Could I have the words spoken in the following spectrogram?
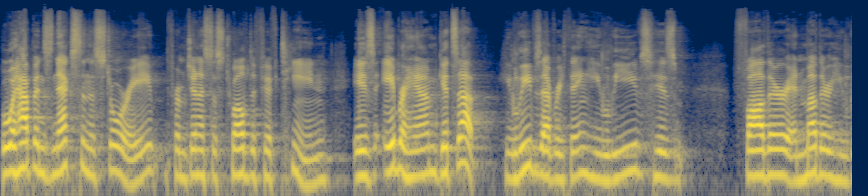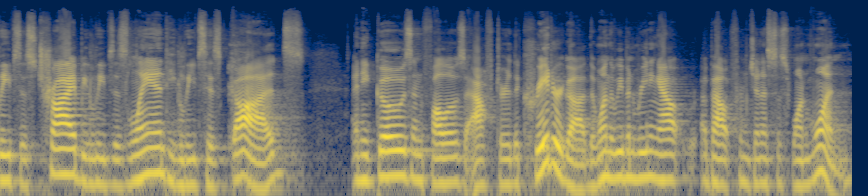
But what happens next in the story from Genesis 12 to 15 is Abraham gets up. He leaves everything. He leaves his father and mother. He leaves his tribe. He leaves his land. He leaves his gods. And he goes and follows after the Creator God, the one that we've been reading out about from Genesis 1 1.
